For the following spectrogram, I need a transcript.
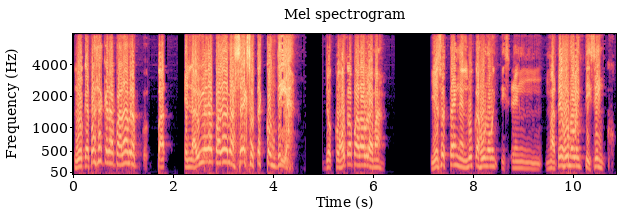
Lo que pasa es que la palabra, en la Biblia la palabra sexo está escondida, con otra palabra más. Y eso está en, Lucas 1, en Mateo 1.25.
